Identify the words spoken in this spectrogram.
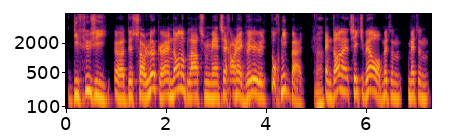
die fusie eh, dus zou lukken. En dan op het laatste moment zeggen, oh nee, ik wil jullie toch niet bij. Ja. En dan eh, zit je wel met een, met een,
